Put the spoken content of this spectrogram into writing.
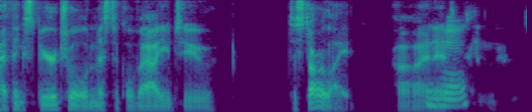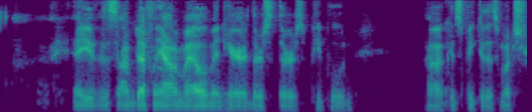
i think spiritual and mystical value to to starlight uh, and it Mhm. hey, this I'm definitely out of my element here. There's there's people who uh, could speak to this much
